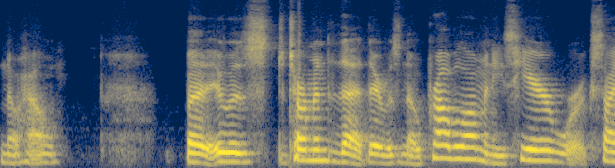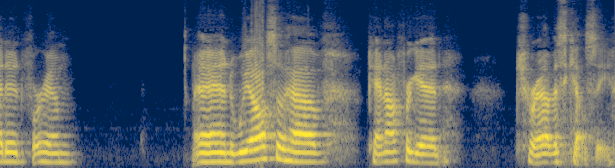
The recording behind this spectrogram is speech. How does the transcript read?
know how. But it was determined that there was no problem and he's here. We're excited for him. And we also have, cannot forget, Travis Kelce.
